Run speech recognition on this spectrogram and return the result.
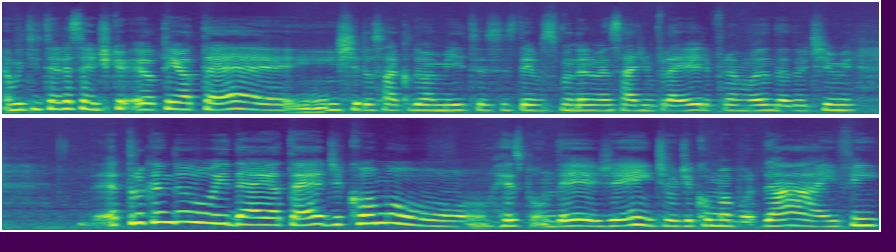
é muito interessante. que Eu tenho até enchido o saco do Amit esses tempos, mandando mensagem pra ele, pra Amanda do time, é, trocando ideia até de como responder gente, ou de como abordar, enfim.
